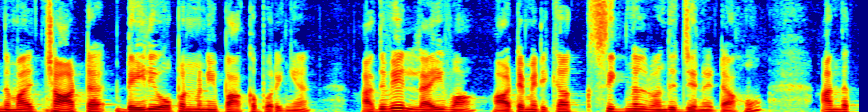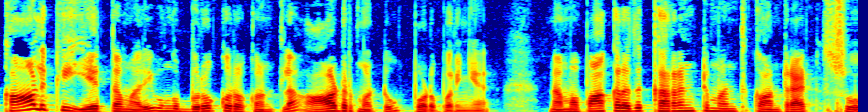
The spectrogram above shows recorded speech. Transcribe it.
இந்த மாதிரி சார்ட்டை டெய்லி ஓப்பன் பண்ணி பார்க்க போகிறீங்க அதுவே லைவாக ஆட்டோமேட்டிக்காக சிக்னல் வந்து ஜெனரேட் ஆகும். அந்த காலுக்கு ஏற்ற மாதிரி உங்கள் புரோக்கர் அக்கௌண்ட்டில் ஆர்டர் மட்டும் போட போகிறீங்க நம்ம பார்க்குறது கரண்ட் மந்த் கான்ட்ராக்ட் ஸோ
